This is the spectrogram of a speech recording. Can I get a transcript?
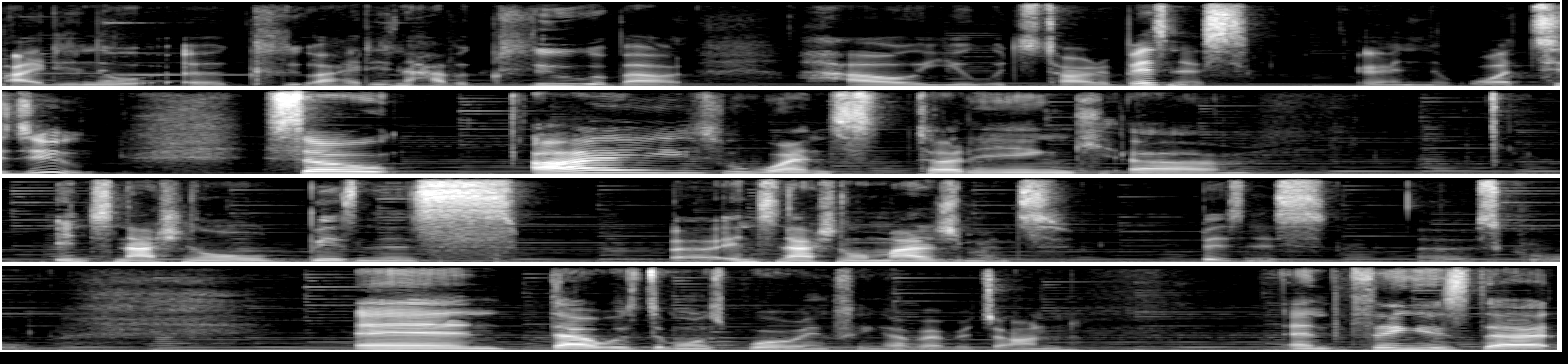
I didn't know a clue. I didn't have a clue about how you would start a business and what to do. So I went studying um, international business uh, international management business uh, school. And that was the most boring thing I've ever done. And the thing is that,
